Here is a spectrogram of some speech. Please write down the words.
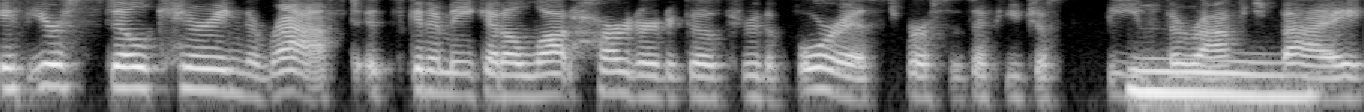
if you're still carrying the raft it's going to make it a lot harder to go through the forest versus if you just leave the raft Mm. by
